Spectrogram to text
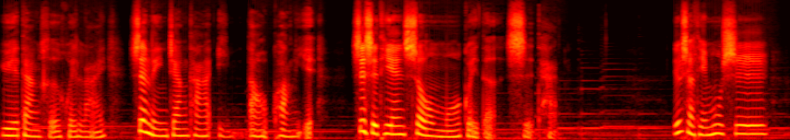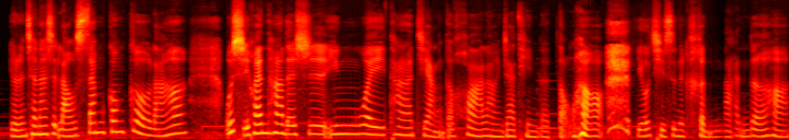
约旦河回来，圣灵将他引到旷野。四十天受魔鬼的试探。刘小婷牧师，有人称他是老三公公啦哈。我喜欢他的是，因为他讲的话让人家听得懂哈，尤其是那个很难的哈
